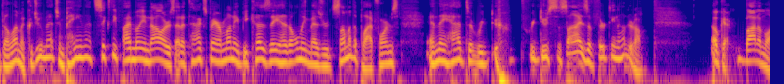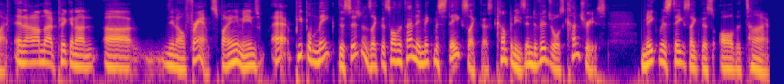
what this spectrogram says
dilemma. Could you imagine paying that $65 million out of taxpayer money because they had only measured some of the platforms and they had to re- reduce the size of 1,300 of them? Okay, bottom line, and I'm not picking on, uh, you know, France by any means. Eh, people make decisions like this all the time. They make mistakes like this. Companies, individuals, countries make mistakes like this all the time.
